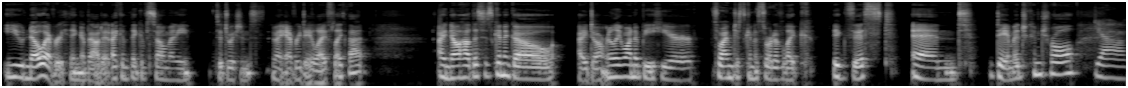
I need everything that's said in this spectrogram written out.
you know everything about it. I can think of so many situations in my everyday life like that. I know how this is going to go. I don't really want to be here. So I'm just going to sort of like exist and damage control. Yeah.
